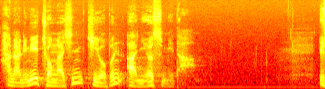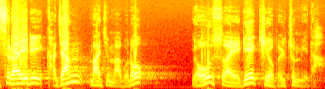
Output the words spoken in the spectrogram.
하나님이 정하신 기업은 아니었습니다. 이스라엘이 가장 마지막으로 여호수아에게 기업을 줍니다.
